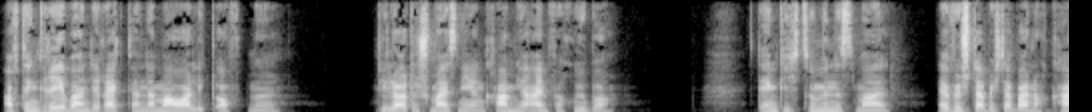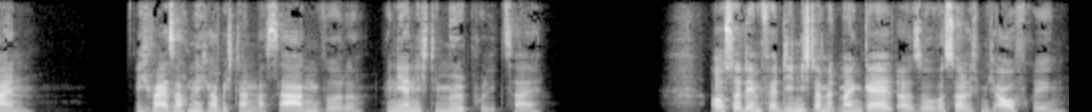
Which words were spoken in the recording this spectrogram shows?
Auf den Gräbern direkt an der Mauer liegt oft Müll. Die Leute schmeißen ihren Kram hier einfach rüber. Denke ich zumindest mal. Erwischt habe ich dabei noch keinen. Ich weiß auch nicht, ob ich dann was sagen würde. Bin ja nicht die Müllpolizei. Außerdem verdiene ich damit mein Geld, also was soll ich mich aufregen?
